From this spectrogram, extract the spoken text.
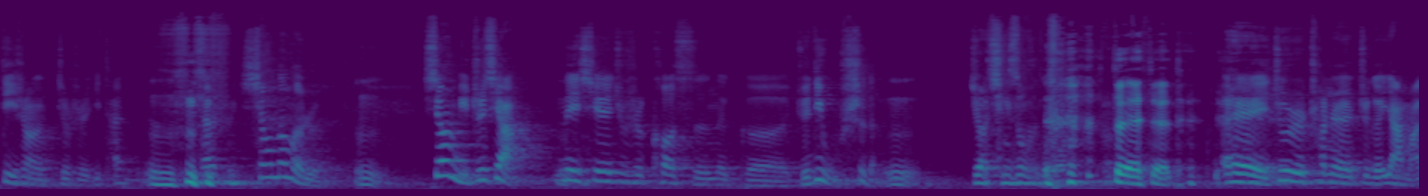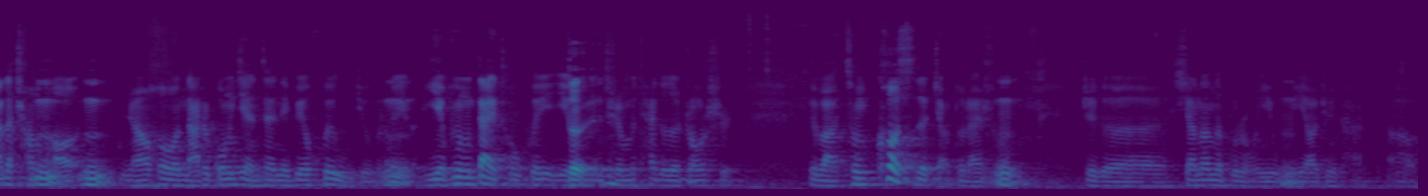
地上就是一滩嗯一滩水，相当的热。嗯，相比之下，那些就是 cos 那个绝地武士的嗯，就要轻松很多。对对对，哎，就是穿着这个亚麻的长嗯袍，嗯然后拿着光剑在那边挥舞就可以了，也不用戴头盔，也对不用什么太多的装饰，对吧？从 cos 的角度来说，嗯。这个相当的不容易，我们要军团啊，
